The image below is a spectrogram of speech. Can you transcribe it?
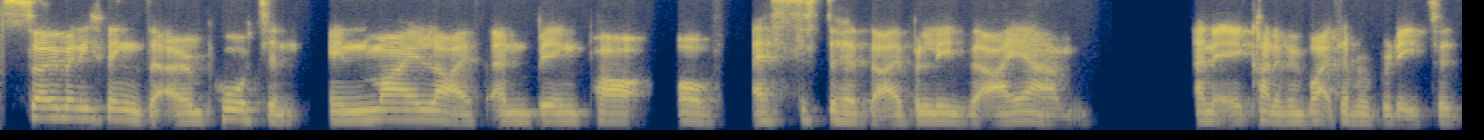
so many things that are important in my life and being part of a sisterhood that I believe that I am. And it kind of invites everybody to,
